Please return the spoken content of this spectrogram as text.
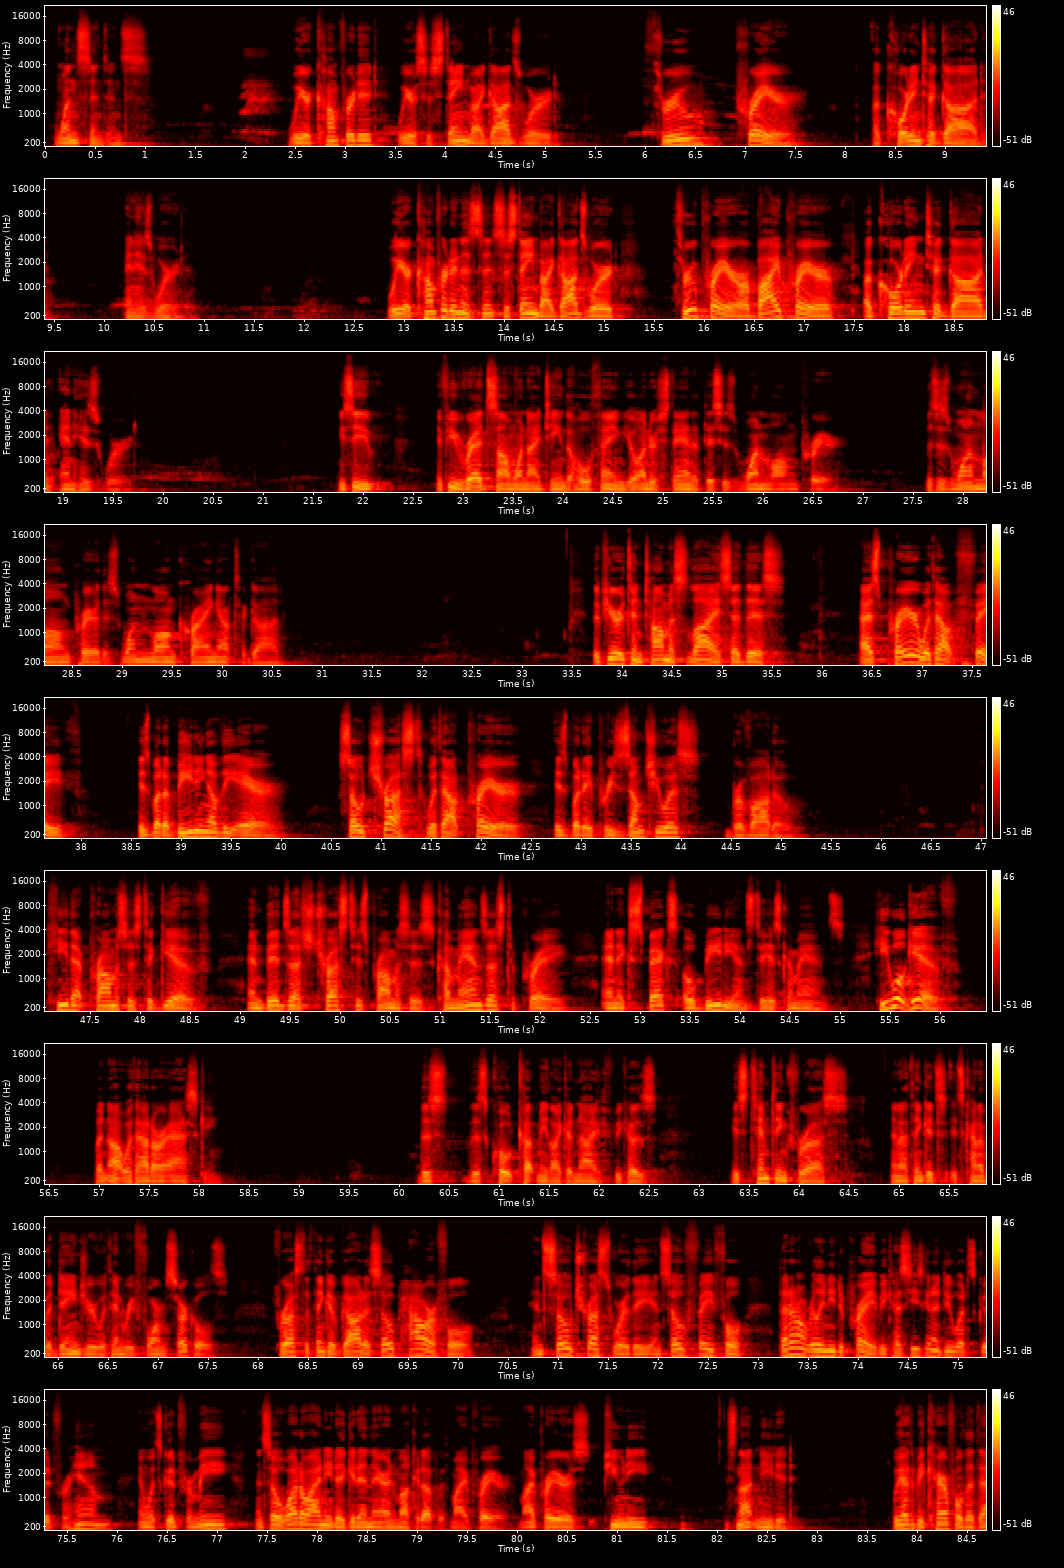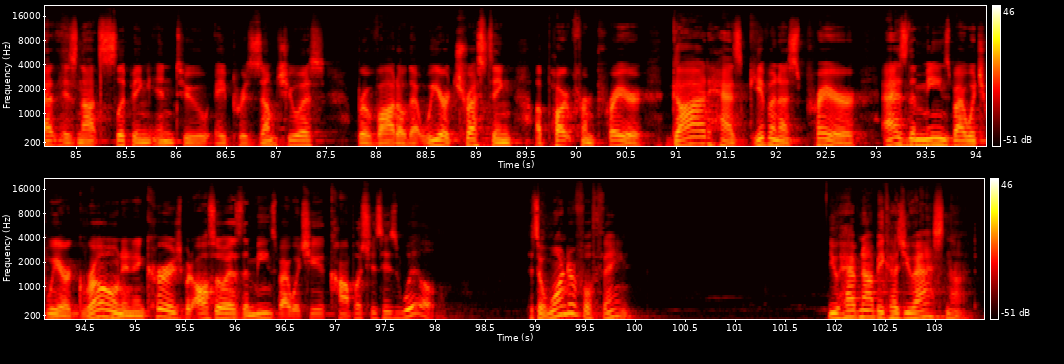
one sentence, we are comforted, we are sustained by God's word through prayer according to God and His word. We are comforted and sustained by God's word through prayer or by prayer according to God and His word. You see, if you read Psalm 119, the whole thing, you'll understand that this is one long prayer. This is one long prayer, this one long crying out to God. The Puritan Thomas Lye said this As prayer without faith is but a beating of the air, so trust without prayer is but a presumptuous bravado. He that promises to give and bids us trust his promises, commands us to pray, and expects obedience to his commands. He will give, but not without our asking. This, this quote cut me like a knife because it's tempting for us, and I think it's, it's kind of a danger within Reformed circles, for us to think of God as so powerful and so trustworthy and so faithful that I don't really need to pray because He's going to do what's good for Him and what's good for me. And so, why do I need to get in there and muck it up with my prayer? My prayer is puny, it's not needed. We have to be careful that that is not slipping into a presumptuous bravado, that we are trusting apart from prayer. God has given us prayer as the means by which we are grown and encouraged, but also as the means by which He accomplishes His will. It's a wonderful thing. You have not because you ask not.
